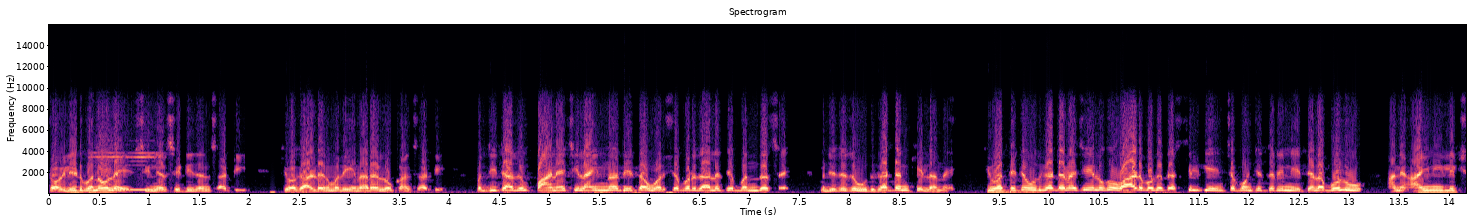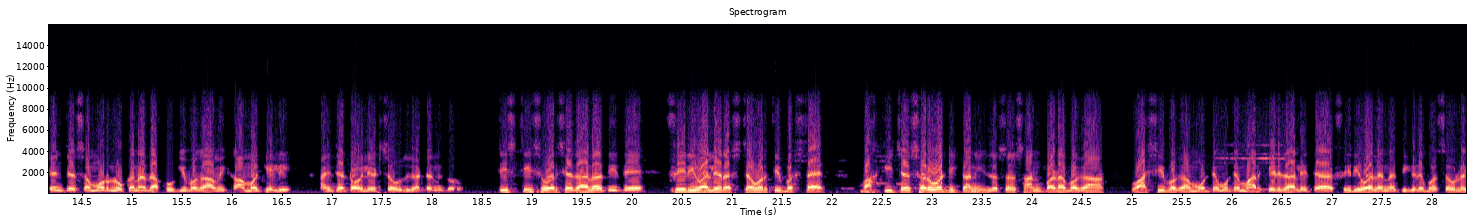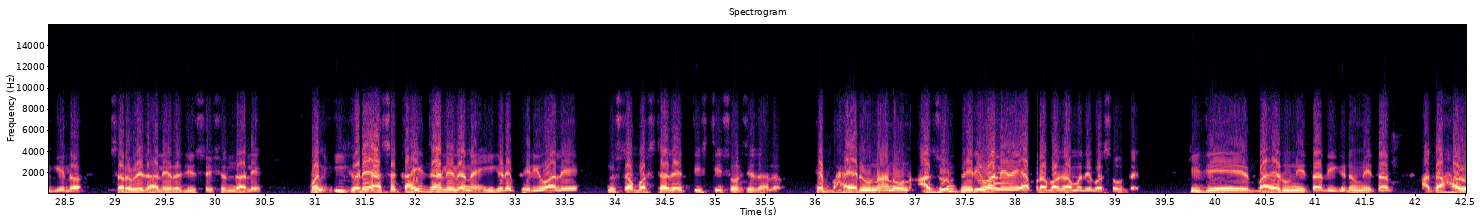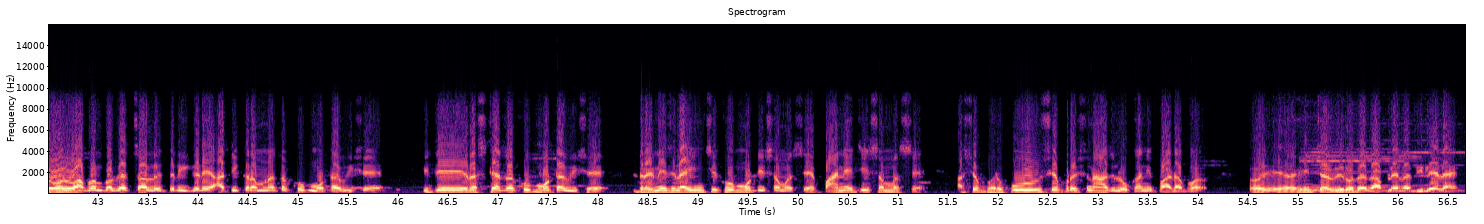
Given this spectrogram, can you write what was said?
टॉयलेट बनवलंय सिनियर सिटीजनसाठी किंवा गार्डनमध्ये येणाऱ्या लोकांसाठी. पण तिथे अजून पाण्याची लाईन न देता वर्षभर झालं ते बंदच आहे. म्हणजे त्याचं उद्घाटन केलं नाही. किंवा त्याच्या उद्घाटनाची हे लोक वाट बघत असतील की यांच्या कोणत्या तरी नेत्याला बोलू आणि ऐन इलेक्शनच्या समोर लोकांना दाखवू की बघा आम्ही कामं केली आणि त्या टॉयलेटचं उद्घाटन करू. तीस तीस वर्ष झालं तिथे फेरीवाले रस्त्यावरती बसतायत. बाकीच्या सर्व ठिकाणी जसं सानपाडा बघा वाशी बघा मोठे मोठे मार्केट झाले त्या फेरीवाल्यांना तिकडे बसवलं गेलं सर्वे झाले रजिस्ट्रेशन झाले. पण इकडे असं काहीच झालेलं नाही. इकडे फेरीवाले नुसता बसतात आहेत तीस तीस वर्ष झालं. हे बाहेरून आणून अजून फेरीवाले या प्रभागामध्ये बसवत आहेत की जे बाहेरून येतात इकडून येतात. आता हळूहळू आपण बघत चाललोय तर इकडे अतिक्रमणाचा खूप मोठा विषय आहे. इथे रस्त्याचा खूप मोठा विषय आहे. ड्रेनेज लाईनची खूप मोठी समस्या आहे. पाण्याची समस्या आहे. असे भरपूरसे प्रश्न आज लोकांनी पाडा ह्यांच्या विरोधात आपल्याला दिलेला आहे.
